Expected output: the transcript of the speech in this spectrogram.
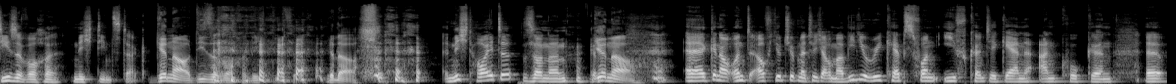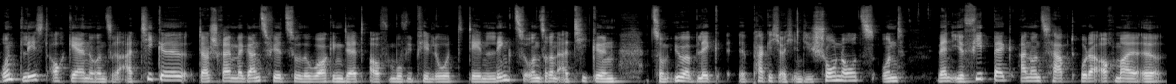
diese Woche, nicht Dienstag. Genau, diese Woche, nicht Dienstag. genau. Nicht heute, sondern genau. Genau. Äh, genau, und auf YouTube natürlich auch immer Video-Recaps von Eve könnt ihr gerne angucken. Äh, und lest auch gerne unsere Artikel. Da schreiben wir ganz viel zu The Walking Dead auf Moviepilot. Den Link zu unseren Artikeln zum Überblick äh, packe ich euch in die Show Notes und wenn ihr Feedback an uns habt oder auch mal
